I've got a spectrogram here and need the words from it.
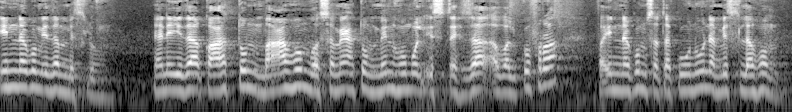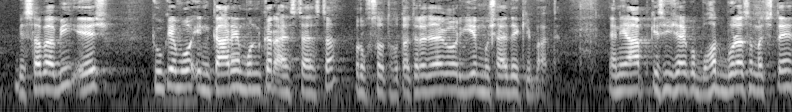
غيره انکم اذم مثلهم یعنی اذا قعدتم معهم وسمعتم منهم الاستهزاء والكفر فانکم ستكونون مثلهم بسبب ايش کیونکہ وہ انکار منکر آہستہ آہستہ رخصت ہوتا چلا جائے گا اور یہ مشاہدے کی بات ہے۔ یعنی آپ کسی شے کو بہت برا سمجھتے ہیں،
